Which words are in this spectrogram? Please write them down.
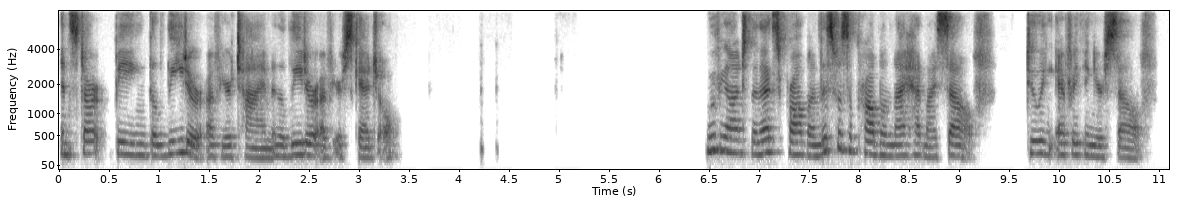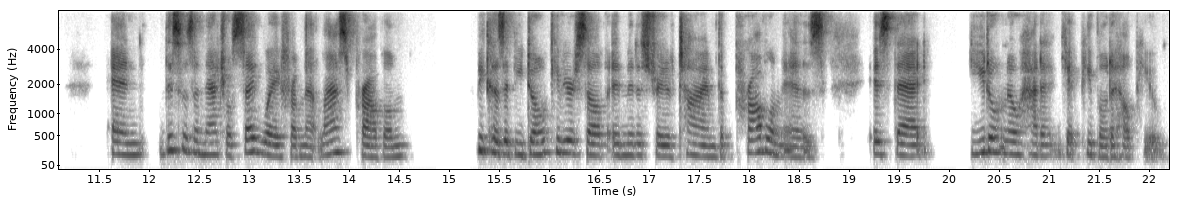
and start being the leader of your time and the leader of your schedule. Moving on to the next problem. This was a problem I had myself, doing everything yourself. And this was a natural segue from that last problem because if you don't give yourself administrative time, the problem is is that you don't know how to get people to help you.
